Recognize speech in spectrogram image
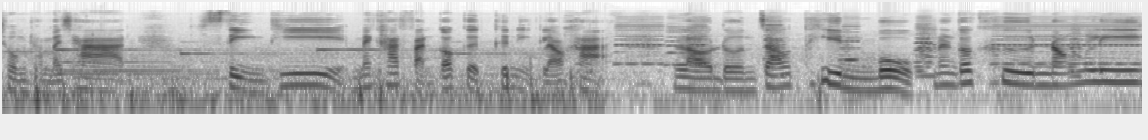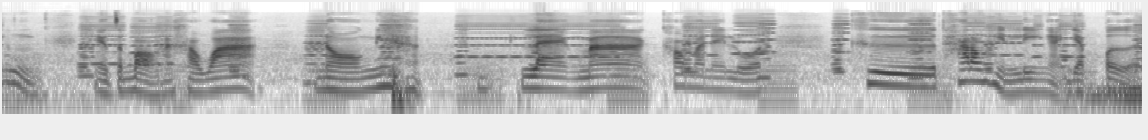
ชมธรรมชาติ สิ่งที่ไม่คาดฝันก็เกิดขึ้นอีกแล้วค่ะ เราโดนเจ้าถิ่นบุก นั่นก็คือน้องลิงอยากจะบอกนะคะว่าน้องเนี่ยแรงมากเข้ามาในรถ คือถ้าเราเห็นลิงอะอย่าเปิด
